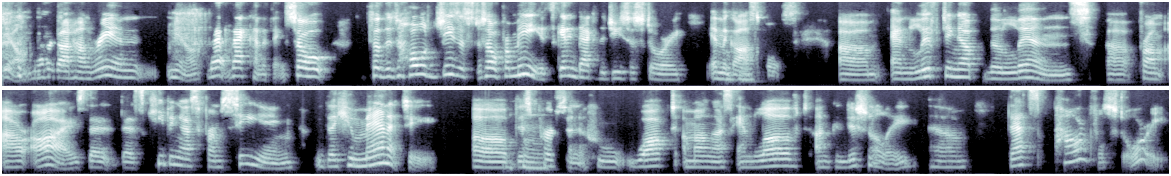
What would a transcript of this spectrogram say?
you know never got hungry and you know that that kind of thing. So so the whole Jesus. So for me, it's getting back to the Jesus story in the mm-hmm. Gospels um, and lifting up the lens uh, from our eyes that, that's keeping us from seeing the humanity of mm-hmm. this person who walked among us and loved unconditionally. Um, that's powerful story.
